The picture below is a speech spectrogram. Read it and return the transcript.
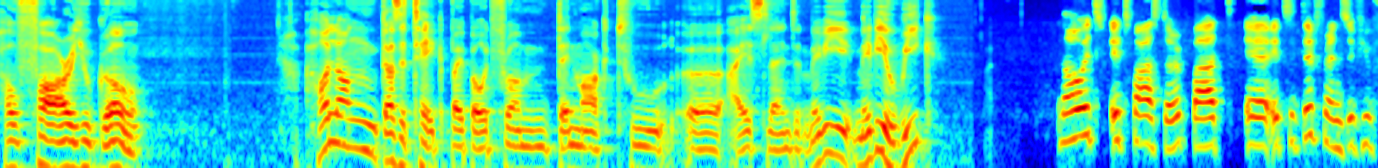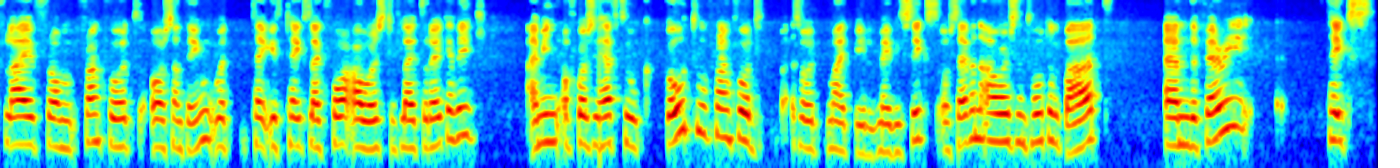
how far you go. How long does it take by boat from Denmark to uh, Iceland? Maybe maybe a week. No, it's it's faster, but uh, it's a difference if you fly from Frankfurt or something. What take it takes like four hours to fly to Reykjavik. I mean, of course, you have to go to Frankfurt, so it might be maybe six or seven hours in total. But um, the ferry takes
